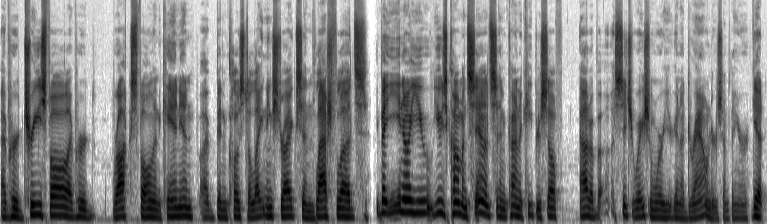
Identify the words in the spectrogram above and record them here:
I've heard trees fall. I've heard rocks fall in a canyon. I've been close to lightning strikes and flash floods. But you know, you use common sense and kind of keep yourself out of a situation where you're going to drown or something or get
